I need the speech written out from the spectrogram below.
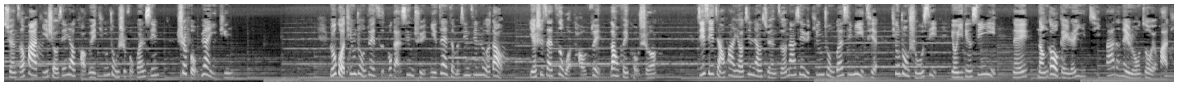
选择话题首先要考虑听众是否关心，是否愿意听。如果听众对此不感兴趣，你再怎么津津乐道，也是在自我陶醉，浪费口舌。即席讲话要尽量选择那些与听众关系密切、听众熟悉、有一定新意。能能够给人以启发的内容作为话题，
